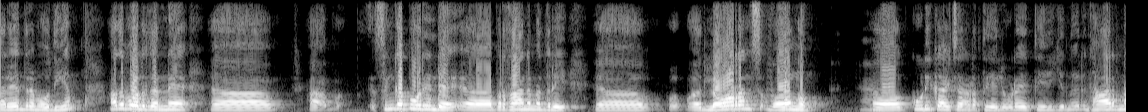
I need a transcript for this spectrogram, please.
നരേന്ദ്രമോദിയും അതുപോലെ തന്നെ സിംഗപ്പൂരിന്റെ പ്രധാനമന്ത്രി ലോറൻസ് വോങ്ങും കൂടിക്കാഴ്ച നടത്തിയതിലൂടെ എത്തിയിരിക്കുന്ന ഒരു ധാരണ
